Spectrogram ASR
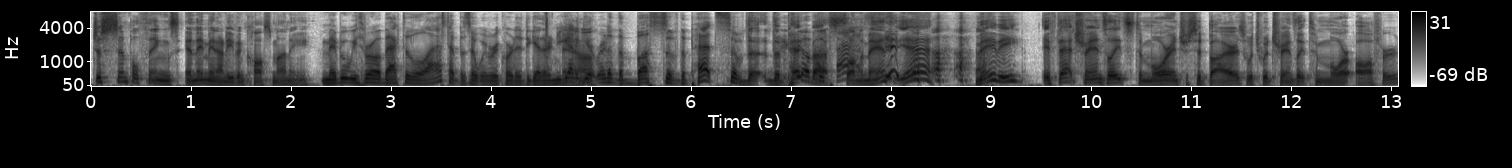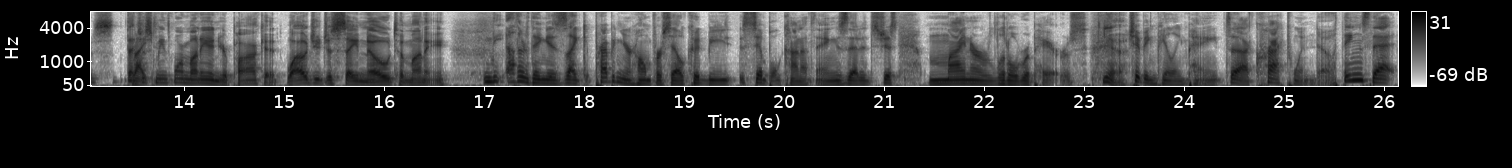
Just simple things, and they may not even cost money. Maybe we throw it back to the last episode we recorded together, and you got to get rid of the busts of the pets of The the pet of the busts on the past. man. Yeah, maybe if that translates to more interested buyers, which would translate to more offers, that Right. just means more money in your pocket. Why would you just say no to money? And the other thing is like prepping your home for sale could be simple kind of things that it's just minor little repairs. Yeah. Chipping, peeling paint, uh, cracked window, things that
